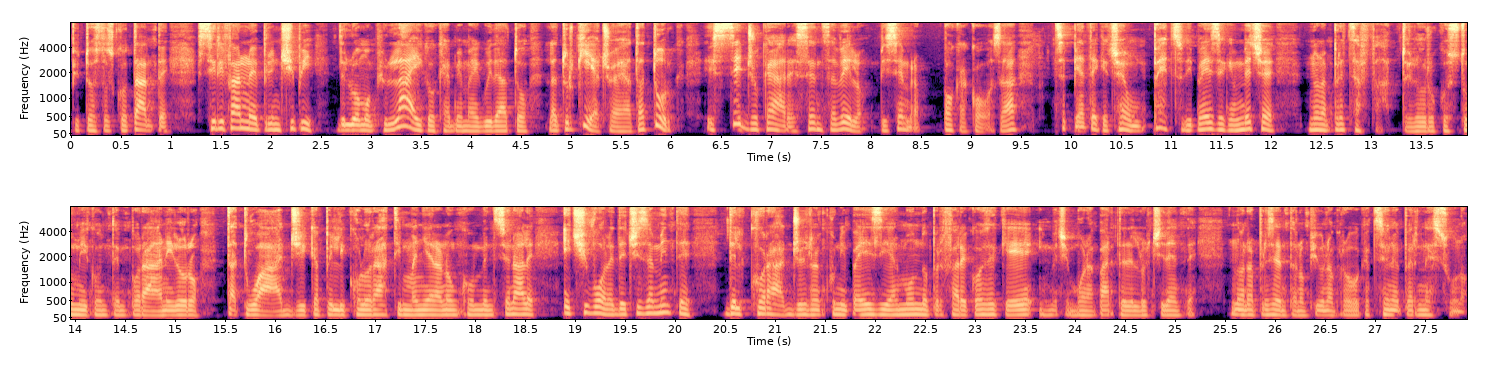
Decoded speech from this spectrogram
piuttosto scottante. Si rifanno ai principi dell'uomo più laico che abbia mai guidato la Turchia, cioè Ataturk, e se giocare senza velo vi sembra poca cosa, sappiate che c'è un pezzo di paese che invece non apprezza affatto i loro costumi contemporanei, i loro tatuaggi, i capelli colorati in maniera non convenzionale e ci vuole decisamente del coraggio in alcuni paesi al mondo per fare cose che invece in buona parte dell'Occidente non rappresentano più una provocazione per nessuno.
